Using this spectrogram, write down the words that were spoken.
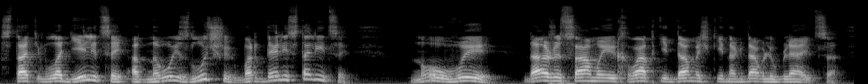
стать владелицей одного из лучших борделей столицы. Но, увы, даже самые хваткие дамочки иногда влюбляются –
